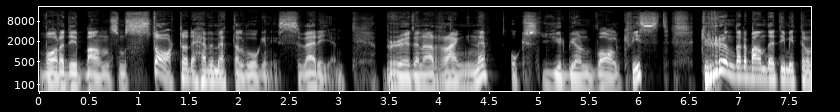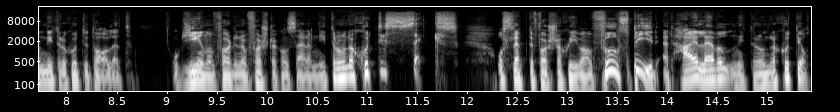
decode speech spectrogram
vara det band som startade heavy metal-vågen i Sverige. Bröderna Ragne och Styrbjörn Wahlqvist grundade bandet i mitten av 1970-talet och genomförde den första konserten 1976 och släppte första skivan Full Speed at High Level 1978.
